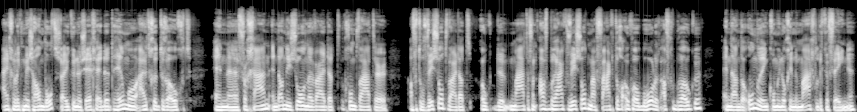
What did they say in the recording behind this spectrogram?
eigenlijk mishandeld, zou je kunnen zeggen. Dat helemaal uitgedroogd en uh, vergaan. En dan die zone waar dat grondwater af en toe wisselt, waar dat ook de mate van afbraak wisselt, maar vaak toch ook wel behoorlijk afgebroken. En dan daaronderin kom je nog in de maagdelijke venen,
